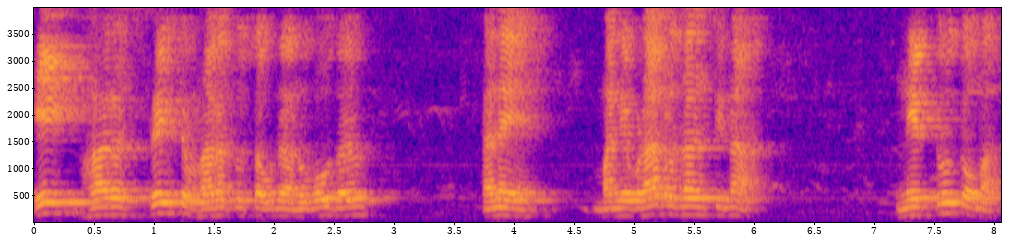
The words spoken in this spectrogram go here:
એક ભારત શ્રેષ્ઠ ભારતનો સૌને અનુભવ થયો. અને માન્ય વડાપ્રધાનશ્રીના નેતૃત્વમાં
